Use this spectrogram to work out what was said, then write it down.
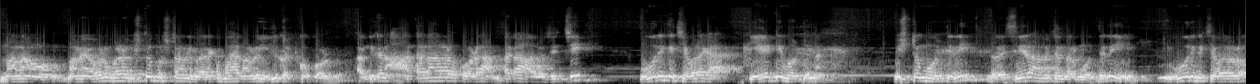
మనం మనం ఎవరు కూడా విష్ణు పృష్ఠానికి వెనక భాగంలో ఇల్లు కట్టుకోకూడదు. అందుకని ఆ తరాల్లో కూడా అంతగా ఆలోచించి ఊరికి చివరగా ఏటి ఒడ్డున విష్ణుమూర్తిని శ్రీరామచంద్రమూర్తిని ఊరికి చివరలో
